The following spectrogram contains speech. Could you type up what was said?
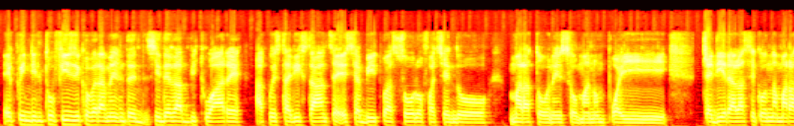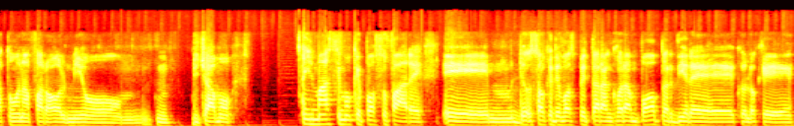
e quindi il tuo fisico veramente si deve abituare a questa distanza e si abitua solo facendo maratone, insomma, non puoi cioè dire alla seconda maratona farò il mio mm, diciamo il massimo che posso fare e mm, so che devo aspettare ancora un po' per dire quello che,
